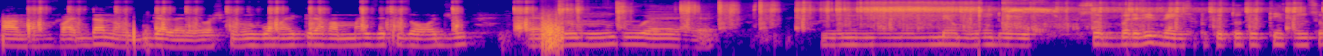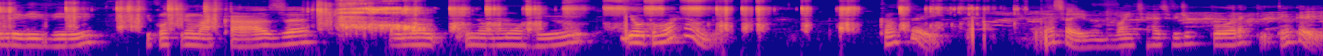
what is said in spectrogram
Ah, não vai dar não, galera. Eu acho que eu não vou mais gravar mais episódio é, no mundo é no, meu mundo sobrevivência, porque eu tô, tô, tentando sobreviver e construir uma casa e não, e não morrer e eu tô morrendo. Cansei. Cansei. Vou encerrar esse vídeo por aqui. Tentei.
